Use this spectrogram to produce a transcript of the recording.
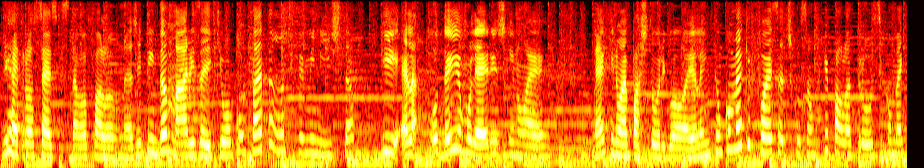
de retrocesso que você estava falando, né? A gente tem Damares aí, que é uma completa antifeminista, que ela odeia mulheres que não é, né, que não é pastor igual a ela. Então, como é que foi essa discussão? O que Paula trouxe? Como é que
